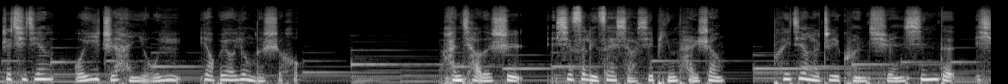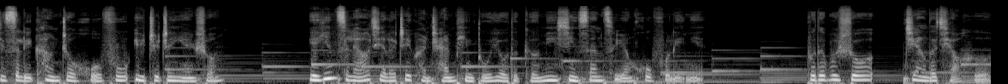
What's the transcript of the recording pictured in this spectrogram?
这期间我一直很犹豫要不要用的时候，很巧的是，希思黎在小溪平台上推荐了这款全新的希思黎抗皱活肤预制真颜霜，也因此了解了这款产品独有的革命性三次元护肤理念。不得不说。这样的巧合，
